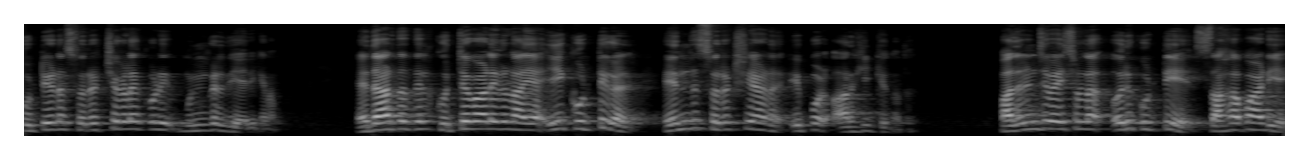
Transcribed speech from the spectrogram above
കുട്ടിയുടെ സുരക്ഷകളെ കൂടി മുൻകരുതിയായിരിക്കണം. യഥാർത്ഥത്തിൽ കുറ്റവാളികളായ ഈ കുട്ടികൾ എന്ത് സുരക്ഷയാണ് ഇപ്പോൾ അർഹിക്കുന്നത്? പതിനഞ്ച് വയസ്സുള്ള ഒരു കുട്ടിയെ സഹപാഠിയെ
